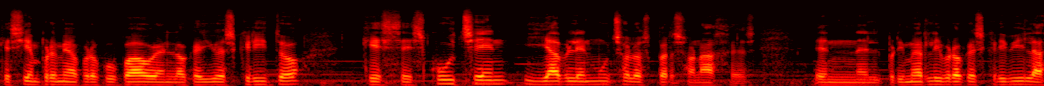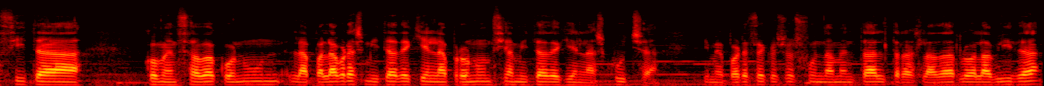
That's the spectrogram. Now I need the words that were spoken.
que siempre me ha preocupado en lo que yo he escrito, que se escuchen y hablen mucho los personajes. En el primer libro que escribí, la cita comenzaba con un la palabra es mitad de quien la pronuncia, mitad de quien la escucha. Y me parece que eso es fundamental, trasladarlo a la vida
